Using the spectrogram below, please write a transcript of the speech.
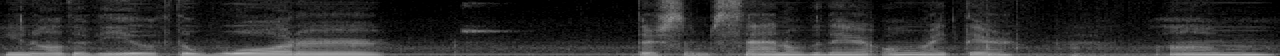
You know, the view of the water there's some sand over there. Oh, right there. Um,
